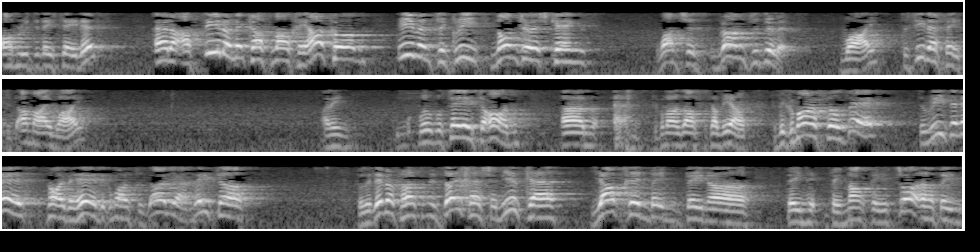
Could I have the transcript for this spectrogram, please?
en route did they say this, even to greet non-Jewish kings, one should run to do it. Why? To see their faces. Am I why? I mean, we'll, we'll say later on, um, the Gemara is asking somebody else, but the Gemara fills in, the reason is, it's not over here, the Gemara says earlier and later, if a person is uh, bein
